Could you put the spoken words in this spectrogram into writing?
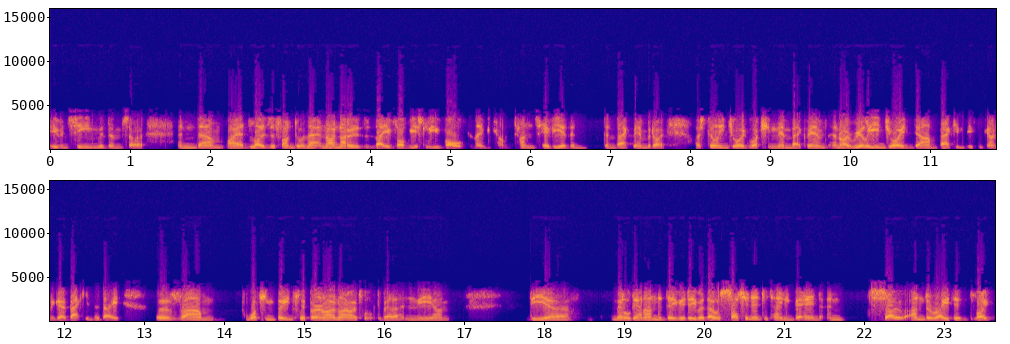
even singing with them. So, and um, I had loads of fun doing that. And I know that they've obviously evolved and they've become tons heavier than than back then. But I, I still enjoyed watching them back then, and I really enjoyed um, back in if we're going to go back in the day of um, watching Bean Flipper. And I know I talked about that in the um, the uh, Metal Down Under DVD, but they were such an entertaining band and so underrated. Like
